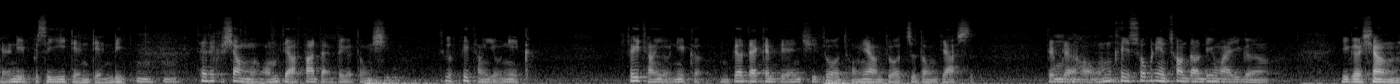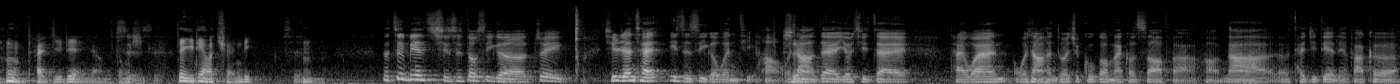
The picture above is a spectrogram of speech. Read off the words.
全力不是一点点力。嗯嗯，在这个项目，我们只要发展这个东西，这个非常有 nick，非常有 nick。你不要再跟别人去做同样做自动驾驶，对不对？哈，我们可以说不定创造另外一个一个像 台积电一样的东西。这一定要全力。是。嗯。那这边其实都是一个最，其实人才一直是一个问题。哈，我想在尤其在台湾，我想很多去 Google、Microsoft 啊，好，那台积电、联发科。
